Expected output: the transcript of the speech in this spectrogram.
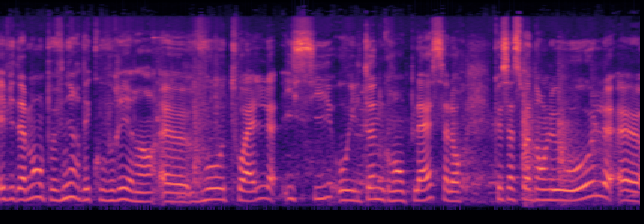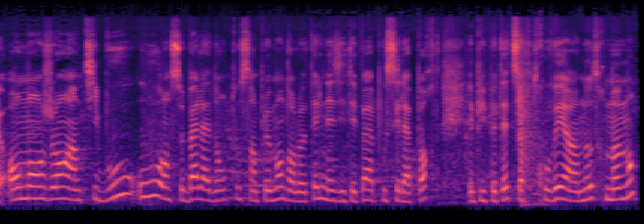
évidemment, on peut venir découvrir hein, vos toiles ici au Hilton Grand Place. Alors que ça soit dans le hall, euh, en mangeant un petit bout ou en se baladant tout simplement dans l'hôtel, n'hésitez pas à pousser la porte et puis peut-être se retrouver à un autre moment.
